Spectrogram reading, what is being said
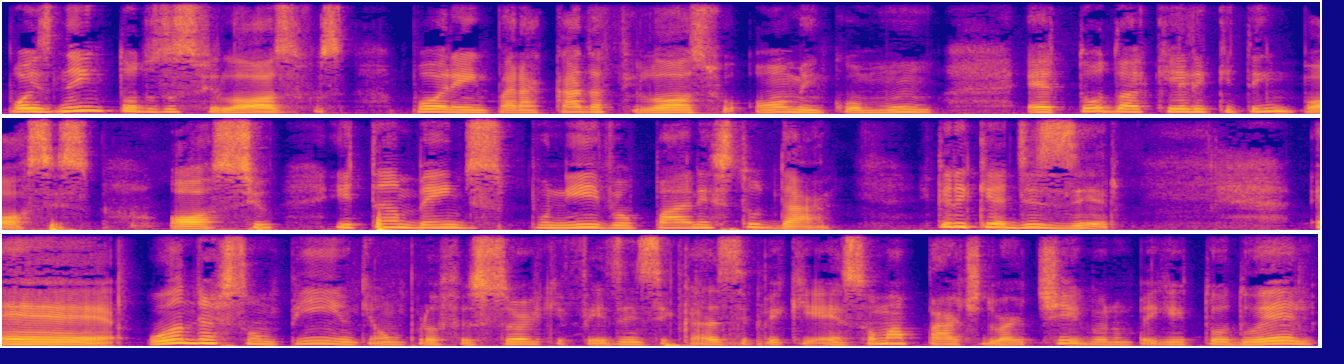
pois nem todos os filósofos, porém para cada filósofo, homem comum, é todo aquele que tem posses, ócio e também disponível para estudar. O que ele quer dizer? É, o Anderson Pinho, que é um professor que fez esse caso, esse é só uma parte do artigo, eu não peguei todo ele,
